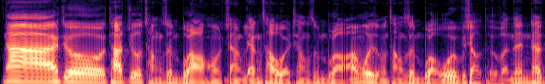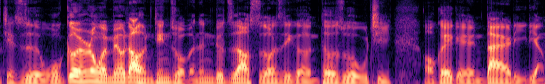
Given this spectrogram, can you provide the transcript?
那就他就长生不老哈，像梁朝伟长生不老啊？为什么长生不老？我也不晓得，反正他解释，我个人认为没有到很清楚，反正你就知道十环是一个很特殊的武器哦，可以给人带来力量。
